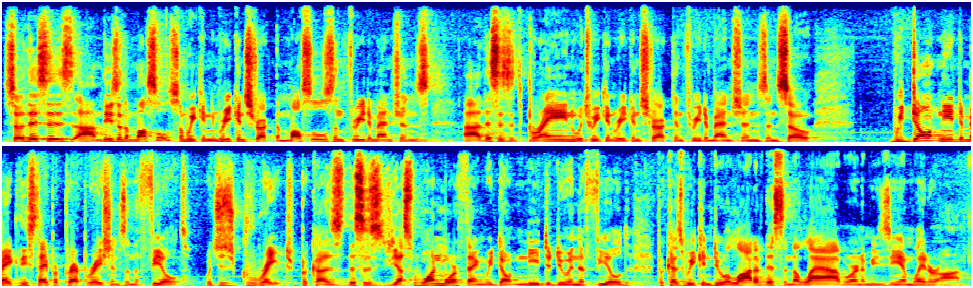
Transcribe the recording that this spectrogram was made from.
So this is, um, these are the muscles, and we can reconstruct the muscles in three dimensions. Uh, this is its brain, which we can reconstruct in three dimensions. And so we don't need to make these type of preparations in the field, which is great because this is just one more thing we don't need to do in the field because we can do a lot of this in the lab or in a museum later on.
